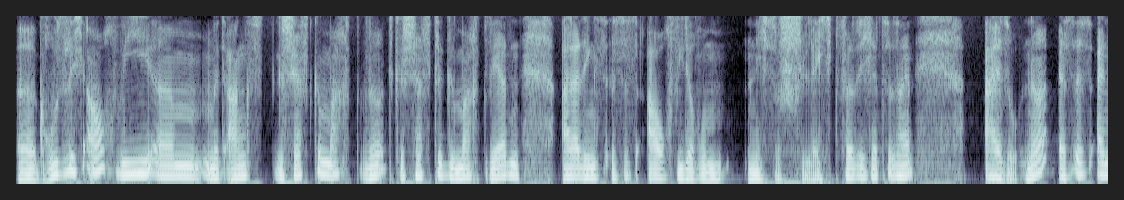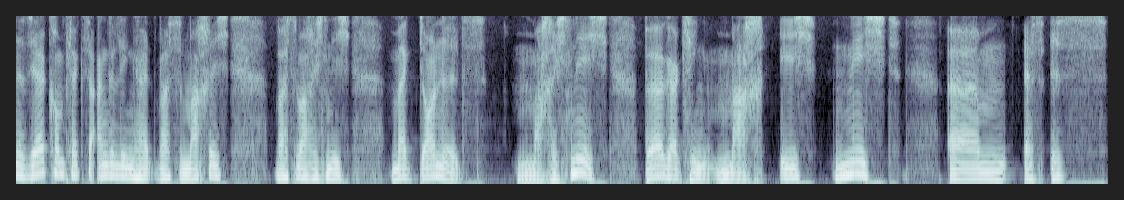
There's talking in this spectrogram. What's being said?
äh, gruselig auch, wie ähm, mit Angst Geschäft gemacht wird, Geschäfte gemacht werden. Allerdings ist es auch wiederum nicht so schlecht, versichert zu sein. Also, ne, es ist eine sehr komplexe Angelegenheit. Was mache ich, was mache ich nicht? McDonald's mache ich nicht. Burger King mache ich nicht. Ähm, es ist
